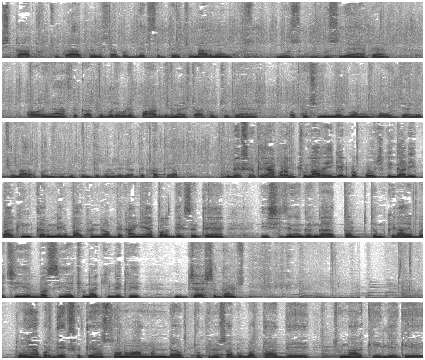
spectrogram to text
स्टार्ट हो चुका है फ्रेंड्स यहाँ पर देख सकते हैं, चुनार में हम घुस घुस गए हैं फ्रेंड्स और यहाँ से काफ़ी बड़े बड़े पहाड़ दिखना स्टार्ट हो चुके हैं। और कुछ ही मिनट में हम पहुँच जाएँगे चुनार फ्रेंड वीडियो प्रिंट बन लेगा दिखाते हैं आप। तो देख सकते हैं यहाँ पर हम चुनार गेट पर पहुँच के गाड़ी पार्किंग करने के बाद फ्रेंड आप दिखाएँगे। यहाँ पर देख सकते हैं इसी जगह गंगा तट जम किनारे बची है, बसी है चुनार किले के, जस्ट एकदम। तो यहाँ पर देख सकते हैं सोनवा मंडप। तो फ्रेंड्स, आपको बता दे, चुनार किले के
